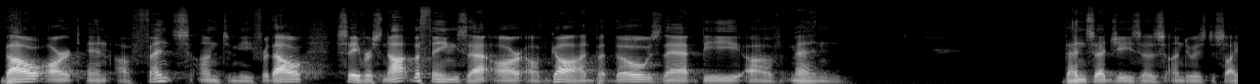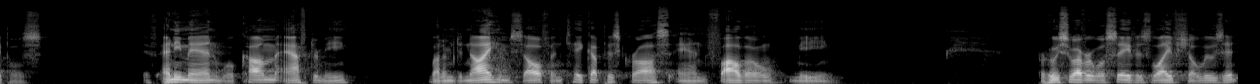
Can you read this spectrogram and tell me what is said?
Thou art an offense unto me, for thou savorest not the things that are of God, but those that be of men. Then said Jesus unto his disciples, If any man will come after me, let him deny himself and take up his cross and follow me. For whosoever will save his life shall lose it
